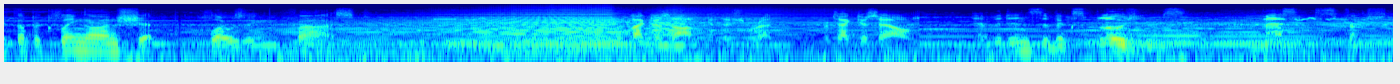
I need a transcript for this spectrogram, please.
Picked up a Klingon ship, closing fast. Reflectors on. Condition red. Protect yourselves. Evidence of explosions. Massive destruction.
